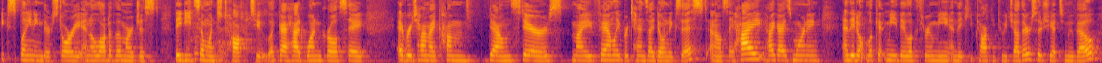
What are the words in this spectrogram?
explaining their story, and a lot of them are just, they need someone to talk to. Like I had one girl say, every time I come downstairs, my family pretends I don't exist, and I'll say, hi, hi guys, morning, and they don't look at me, they look through me, and they keep talking to each other, so she had to move out.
